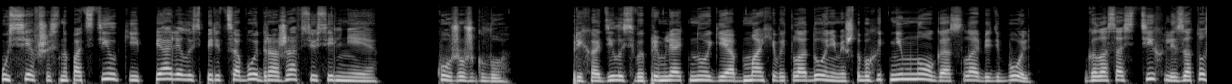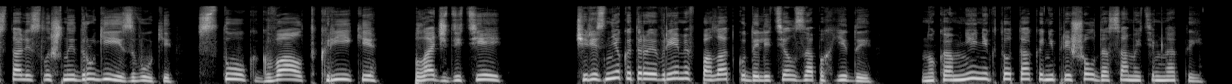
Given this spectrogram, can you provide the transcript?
усевшись на подстилке и пялилась перед собой, дрожа все сильнее. Кожу жгло. Приходилось выпрямлять ноги и обмахивать ладонями, чтобы хоть немного ослабить боль. Голоса стихли, зато стали слышны другие звуки. Стук, гвалт, крики, плач детей. Через некоторое время в палатку долетел запах еды. Но ко мне никто так и не пришел до самой темноты.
